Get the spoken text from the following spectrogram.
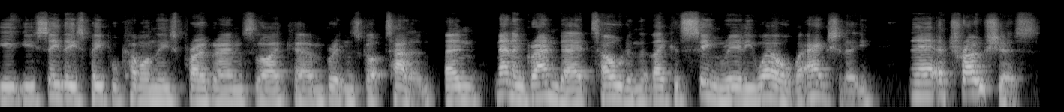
you, you see these people come on these programs like um, Britain's Got Talent, and Nan and Grandad told them that they could sing really well, but actually they're atrocious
